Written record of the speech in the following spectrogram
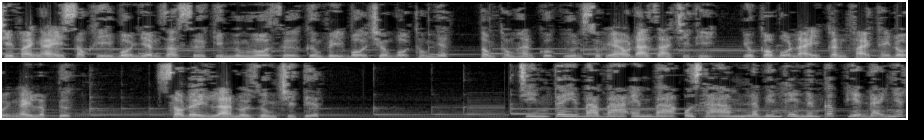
Chỉ vài ngày sau khi bổ nhiệm giáo sư Kim Jong Ho giữ cương vị Bộ trưởng Bộ Thống nhất, Tổng thống Hàn Quốc Yoon suk yeol đã ra chỉ thị, yêu cầu bộ này cần phải thay đổi ngay lập tức. Sau đây là nội dung chi tiết. 9K33M3 OSAM là biến thể nâng cấp hiện đại nhất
